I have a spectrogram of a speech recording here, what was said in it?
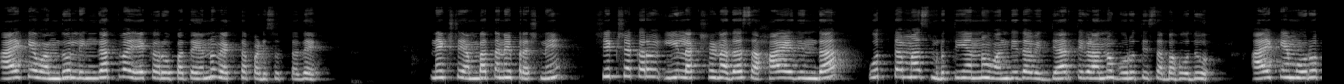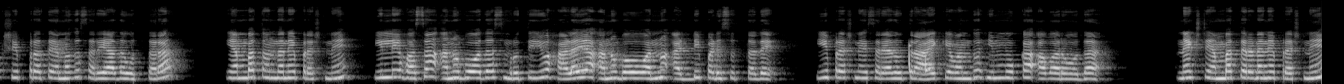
ಆಯ್ಕೆ ಒಂದು, ಲಿಂಗತ್ವ ಏಕರೂಪತೆಯನ್ನು ವ್ಯಕ್ತಪಡಿಸುತ್ತದೆ. ನೆಕ್ಸ್ಟ್ ಎಂಬತ್ತನೇ ಪ್ರಶ್ನೆ. ಶಿಕ್ಷಕರು ಈ ಲಕ್ಷಣದ ಸಹಾಯದಿಂದ ಉತ್ತಮ ಸ್ಮೃತಿಯನ್ನು ಹೊಂದಿದ ವಿದ್ಯಾರ್ಥಿಗಳನ್ನು ಗುರುತಿಸಬಹುದು. ಆಯ್ಕೆ ಮೂರು, ಕ್ಷಿಪ್ರತೆ ಅನ್ನೋದು ಸರಿಯಾದ ಉತ್ತರ. ಎಂಬತ್ತೊಂದನೇ ಪ್ರಶ್ನೆ. ಇಲ್ಲಿ ಹೊಸ ಅನುಭವದ ಸ್ಮೃತಿಯು ಹಳೆಯ ಅನುಭವವನ್ನು ಅಡ್ಡಿಪಡಿಸುತ್ತದೆ. ಈ ಪ್ರಶ್ನೆ ಸರಿಯಾದ ಉತ್ತರ. ಆಯ್ಕೆ ಒಂದು, ಹಿಮ್ಮುಖ ಅವರೋಧ. ನೆಕ್ಸ್ಟ್ ಎಂಬತ್ತೆರಡನೇ ಪ್ರಶ್ನೆ.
